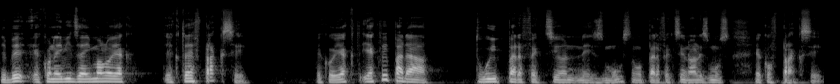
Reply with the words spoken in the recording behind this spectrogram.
Mě by jako nejvíc zajímalo, jak, jak to je v praxi. Jako, jak, jak vypadá tvůj perfekcionismus nebo perfekcionalismus jako v praxi?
